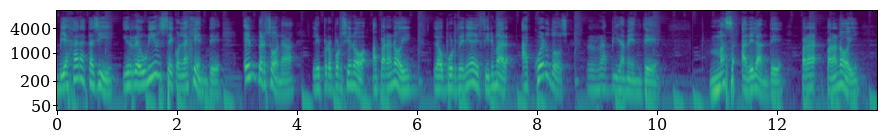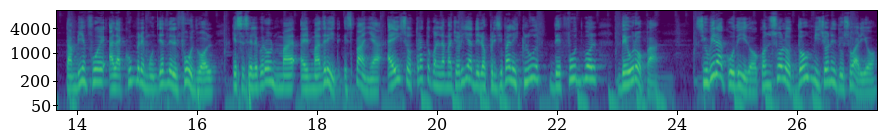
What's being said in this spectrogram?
Viajar hasta allí y reunirse con la gente en persona le proporcionó a Paranoid la oportunidad de firmar acuerdos rápidamente. Más adelante, Paranoid también fue a la Cumbre Mundial del Fútbol que se celebró en, en, Madrid, España, e hizo trato con la mayoría de los principales clubes de fútbol de Europa. Si hubiera acudido con solo 2 millones de usuarios,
